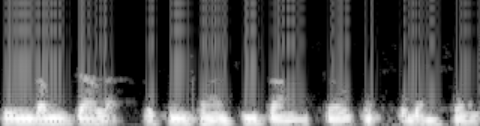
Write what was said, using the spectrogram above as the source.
Thương đấng cha lạc của chúng ta chúng ta trở thành cái đấng son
